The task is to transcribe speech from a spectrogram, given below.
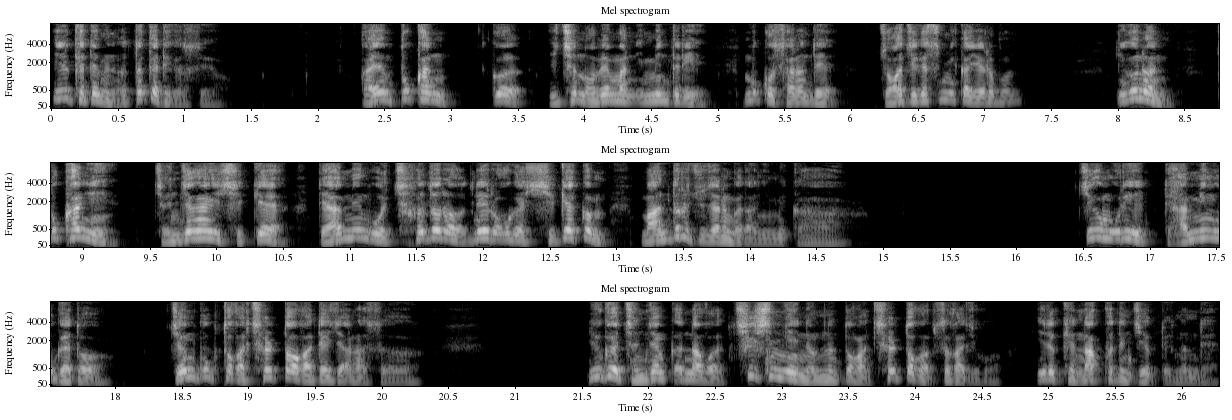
이렇게 되면 어떻게 되겠어요? 과연 북한 그 2,500만 인민들이 먹고 사는데 좋아지겠습니까, 여러분? 이거는 북한이 전쟁하기 쉽게 대한민국을 쳐들어 내려오게 쉽게끔 만들어 주자는 것 아닙니까? 지금 우리 대한민국에도 전 국토가 철도가 되지 않아서 6.25 전쟁 끝나고 70년이 넘는 동안 철도가 없어가지고 이렇게 낙후된 지역도 있는데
